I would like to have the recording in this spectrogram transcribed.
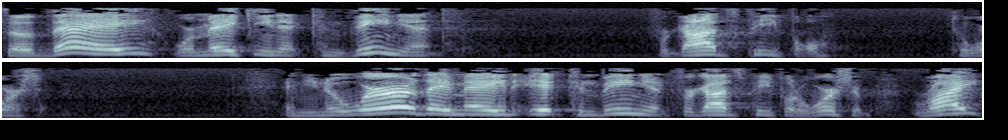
So they were making it convenient for God's people to worship. And you know where they made it convenient for God's people to worship? Right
